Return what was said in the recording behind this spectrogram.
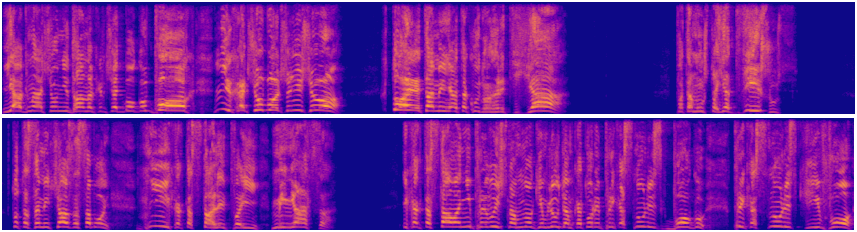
Я начал недавно кричать Богу, Бог, не хочу больше ничего. Кто это меня такой? Он говорит, я. Потому что я движусь. Кто-то замечал за собой, дни как-то стали твои меняться. И как-то стало непривычно многим людям, которые прикоснулись к Богу, прикоснулись к Его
